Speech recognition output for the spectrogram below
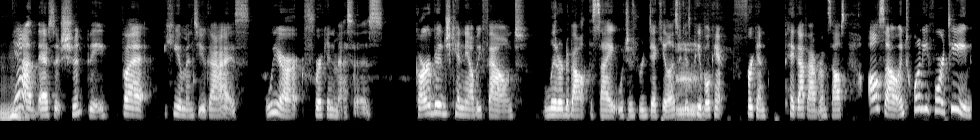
mm. Yeah, as it should be. But humans, you guys, we are freaking messes. Garbage can now be found littered about the site, which is ridiculous because Mm. people can't freaking pick up after themselves. Also, in 2014,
